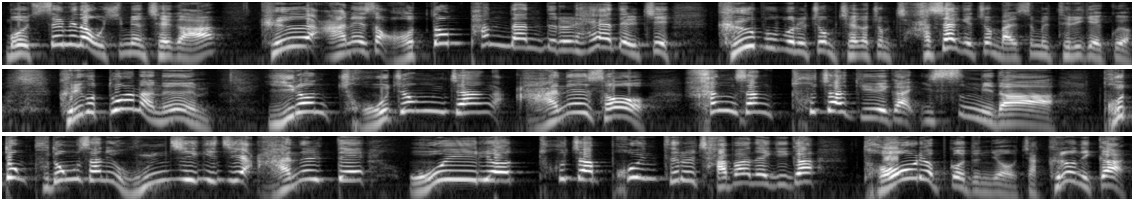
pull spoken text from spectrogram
뭐 세미나 오시면 제가 그 안에서 어떤 판단들을 해야 될지 그 부분을 좀 제가 좀 자세하게 좀 말씀을 드리겠고요. 그리고 또 하나는 이런 조정장 안에서 항상 투자 기회가 있습니다. 보통 부동산이 움직이지 않을 때 오히려 투자 포인트를 잡아내기가 더 어렵거든요. 자, 그러니까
